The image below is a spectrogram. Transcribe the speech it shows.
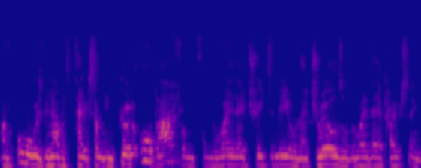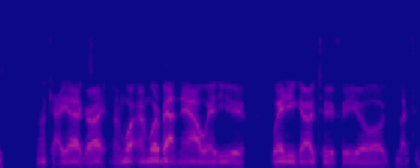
I've always been able to take something good or bad mm. from from the way they've treated me, or their drills, or the way they approach things. Okay, yeah, great. And what and what about now? Where do you where do you go to for your like to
